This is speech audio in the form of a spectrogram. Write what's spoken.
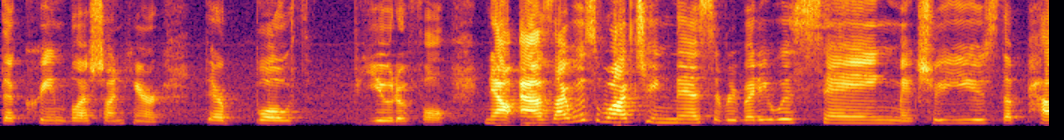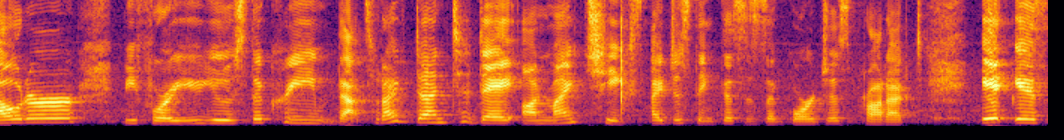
the cream blush on here. They're both beautiful. Now as i was watching this everybody was saying make sure you use the powder before you use the cream. That's what i've done today on my cheeks. I just think this is a gorgeous product. It is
